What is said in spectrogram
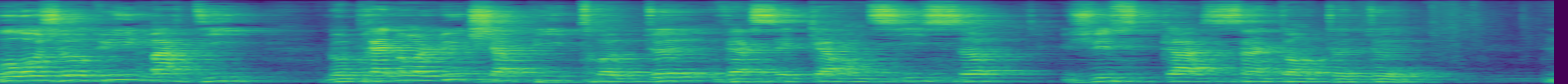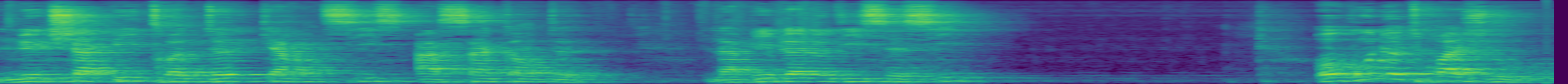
Pour aujourd'hui, mardi, nous prenons Luc chapitre 2, verset 46 jusqu'à 52. Luc chapitre 2, 46 à 52. La Bible nous dit ceci. Au bout de trois jours,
